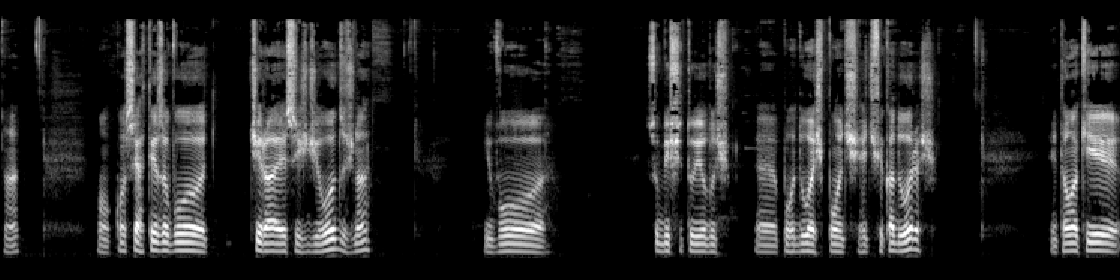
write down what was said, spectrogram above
Tá? Bom, com certeza eu vou tirar esses diodos, né? E vou substituí-los é, por duas pontes retificadoras. Então aqui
